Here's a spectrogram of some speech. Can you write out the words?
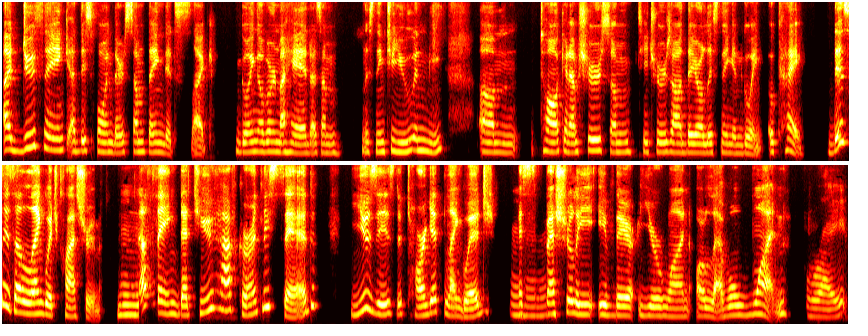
I do think at this point there's something that's like going over in my head as I'm listening to you and me um, talk, and I'm sure some teachers out there are listening and going, okay, this is a language classroom. Mm-hmm. Nothing that you have currently said uses the target language, mm-hmm. especially if they're year one or level one. Right.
